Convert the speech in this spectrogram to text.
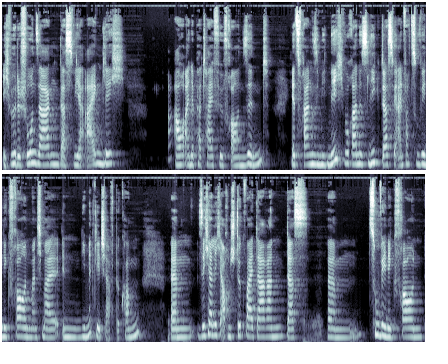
ich würde schon sagen, dass wir eigentlich auch eine Partei für Frauen sind. Jetzt fragen Sie mich nicht, woran es liegt, dass wir einfach zu wenig Frauen manchmal in die Mitgliedschaft bekommen. Ähm, sicherlich auch ein Stück weit daran, dass ähm, zu wenig Frauen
